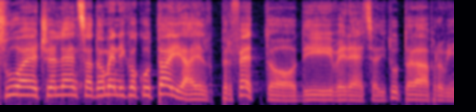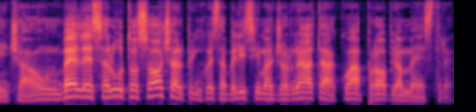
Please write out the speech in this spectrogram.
Sua Eccellenza Domenico Cuttaia il prefetto di Venezia, di tutta la provincia. Un bel saluto social in questa bellissima giornata qua proprio a Mestre.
